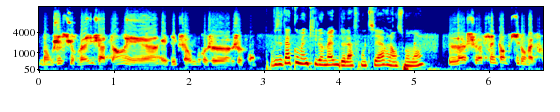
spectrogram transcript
Donc je surveille, j'attends et, et, dès que ça ouvre, je, je fonce. Vous êtes à combien de kilomètres de la frontière là en ce moment? Là, je suis à 50 km.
